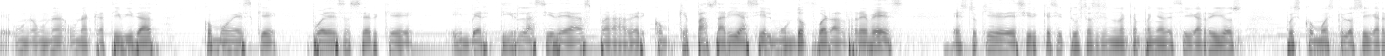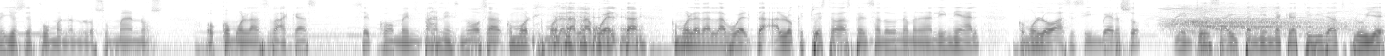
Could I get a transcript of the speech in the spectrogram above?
eh, una, una- una creatividad, cómo es que puedes hacer que invertir las ideas para ver cómo- qué pasaría si el mundo fuera al revés. Esto quiere decir que si tú estás haciendo una campaña de cigarrillos, pues cómo es que los cigarrillos se fuman a los humanos o cómo las vacas se comen panes, ¿no? O sea, cómo, cómo le das la vuelta, cómo le das la vuelta a lo que tú estabas pensando de una manera lineal, cómo lo haces inverso y entonces ahí también la creatividad fluye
